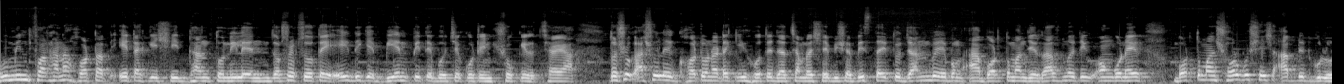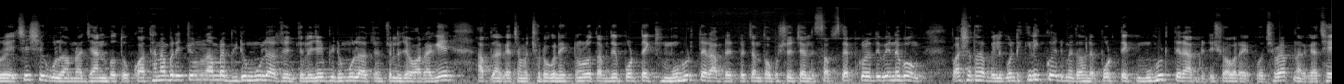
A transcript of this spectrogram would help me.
রুমিন ফারহানা হঠাৎ এটা কি সিদ্ধান্ত নিলেন? দর্শক শ্রোতা এইদিকে বিএনপিতে বলছে কঠিন শোকের ছায়া। দর্শক আসলে ঘটনাটা কি হতে যাচ্ছে আমরা সে বিষয়ে বিস্তারিত জানব এবং বর্তমান যে রাজনৈতিক অঙ্গনের বর্তমান সর্বশেষ আপডেটগুলো রয়েছে, সেগুলো আমরা জানব। তো কথা না বলে চলুন, আমরা ভিডিও মূল আলোচনা চলে যাই। ভিডিও মূল আলোচনা চলে যাওয়ার আগে আপনার কাছে আমার ছোটো করে একটু অনুরোধ, আপনি প্রত্যেক মুহূর্তের আপডেট পেয়েছেন তো অবশ্যই চ্যানেল সাবস্ক্রাইব করে দেবেন এবং পাশে থাকা বেলকনটি ক্লিক করে দেবেন, তাহলে প্রত্যেক মুহূর্তের আপডেটই সবার আগে পৌঁছাবে আপনার কাছে।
